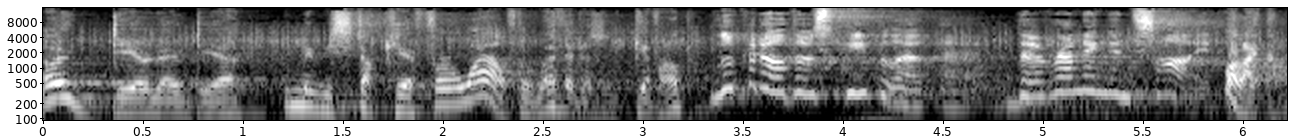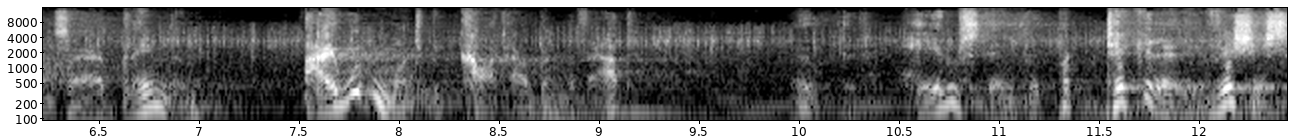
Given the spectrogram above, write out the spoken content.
Oh dear, oh dear. We may be stuck here for a while if the weather doesn't give up. Look at all those people out there. They're running inside. Well, I can't say I blame them. I wouldn't want to be caught out under that. Oh, the hailstones look particularly vicious.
